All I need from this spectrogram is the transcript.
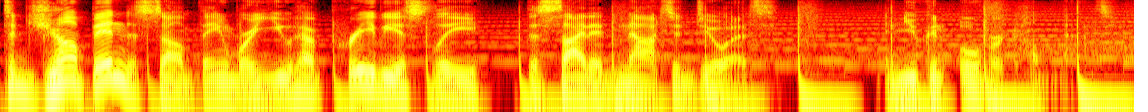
to jump into something where you have previously decided not to do it, and you can overcome that.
